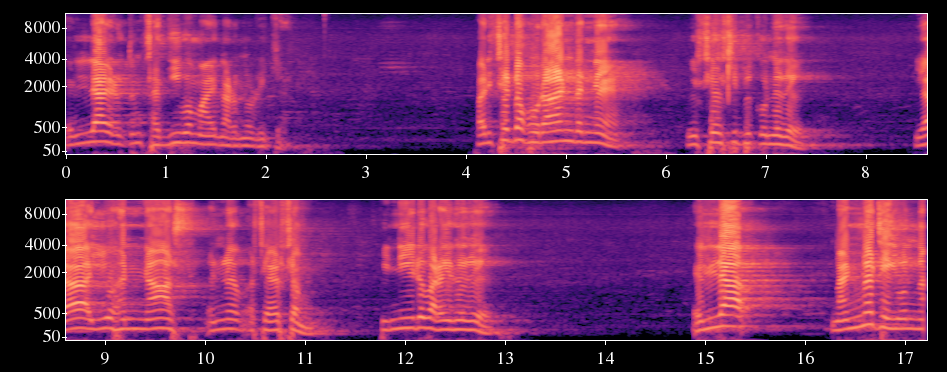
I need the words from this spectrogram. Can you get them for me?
എല്ലായിടത്തും സജീവമായി നടന്നുകൊണ്ടിരിക്കുക. പരിശുദ്ധ ഖുറാൻ തന്നെ വിശേഷിപ്പിക്കുന്നത് യാ യുഹന്നാസ് എന്ന ശേഷം പിന്നീട് പറയുന്നത് എല്ലാ നന്മ ചെയ്യുന്ന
